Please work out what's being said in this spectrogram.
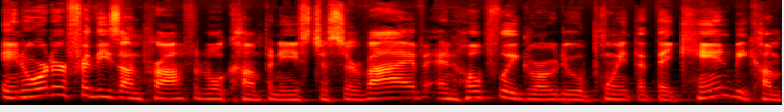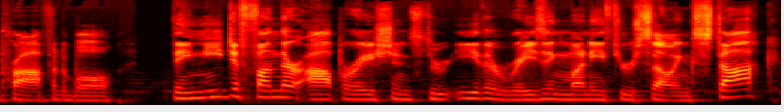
In order for these unprofitable companies to survive and hopefully grow to a point that they can become profitable, they need to fund their operations through either raising money through selling stock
